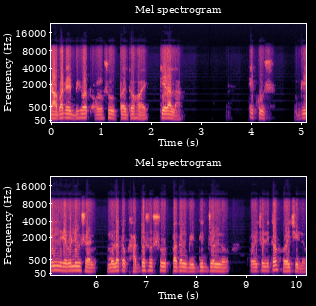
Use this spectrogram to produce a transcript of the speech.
রাবারের বৃহৎ অংশ উৎপাদিত হয় কেরালা। একুশ, গ্রিন রেভলিউশন মূলত খাদ্যশস্য উৎপাদন বৃদ্ধির জন্য পরিচালিত হয়েছিল।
